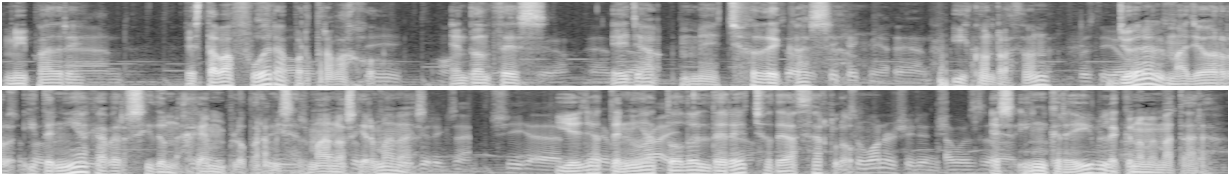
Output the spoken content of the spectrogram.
Mi padre estaba fuera por trabajo. Entonces ella me echó de casa. Y con razón. Yo era el mayor y tenía que haber sido un ejemplo para mis hermanos y hermanas. Y ella tenía todo el derecho de hacerlo. Es increíble que no me matara.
